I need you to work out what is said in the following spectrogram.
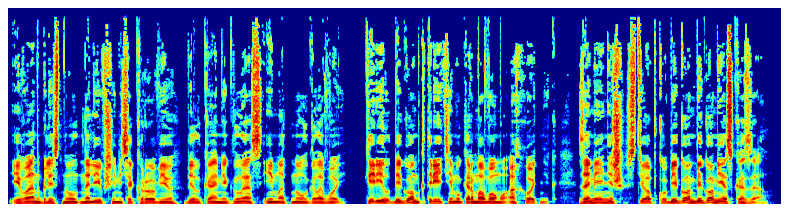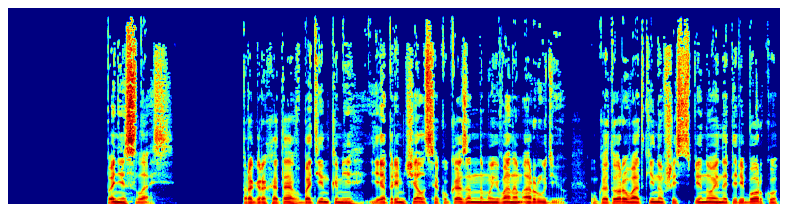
Иван блеснул налившимися кровью белками глаз и мотнул головой. «Кирилл, бегом к третьему кормовому, охотник! Заменишь Степку! Бегом, бегом, я сказал!» Понеслась. Прогрохотав ботинками, я примчался к указанному Иваном орудию, у которого, откинувшись спиной на переборку,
